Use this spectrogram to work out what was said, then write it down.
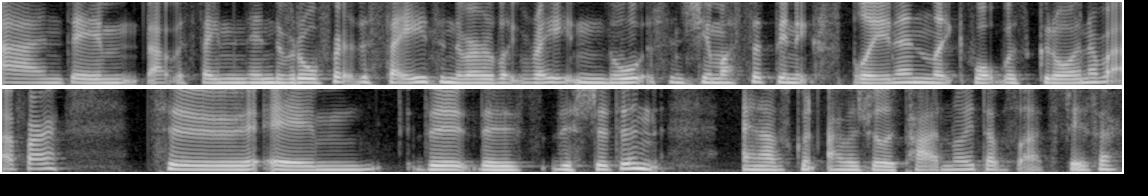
And um, that was fine. And then they were over at the side and they were like writing notes, and she must have been explaining like what was going on or whatever to um, the the the student. And I was going, I was really paranoid. I was like, "That's Fraser.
